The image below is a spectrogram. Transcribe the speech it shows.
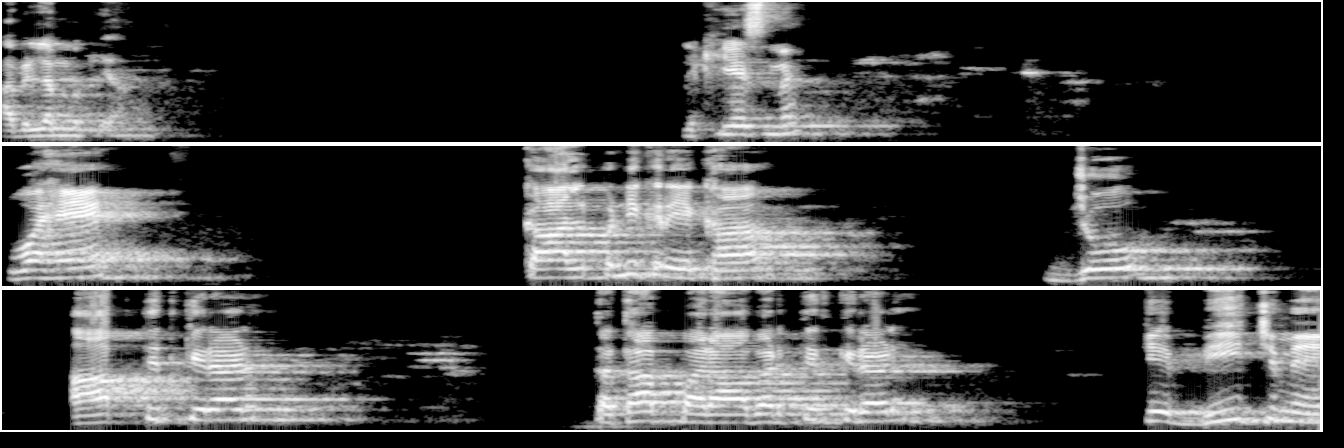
अविलंब क्या? लिखिए इसमें। वह काल्पनिक रेखा, जो आपतित किरण तथा परावर्तित किरण के बीच में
